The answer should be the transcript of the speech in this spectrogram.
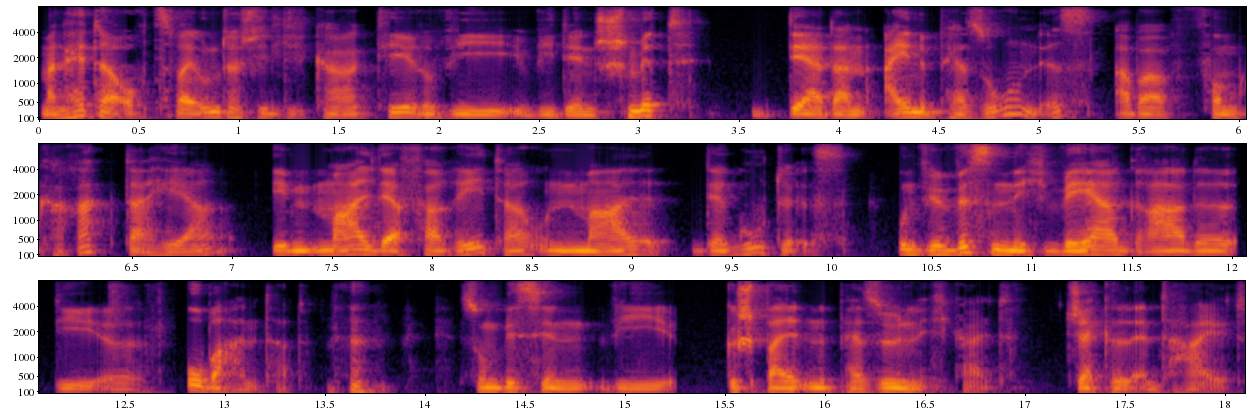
Man hätte auch zwei unterschiedliche Charaktere wie, wie den Schmidt, der dann eine Person ist, aber vom Charakter her eben mal der Verräter und mal der Gute ist. Und wir wissen nicht, wer gerade die äh, Oberhand hat. so ein bisschen wie gespaltene Persönlichkeit. Jekyll and Hyde.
